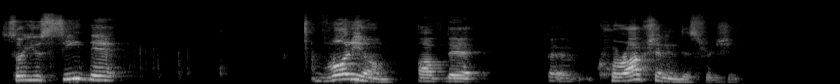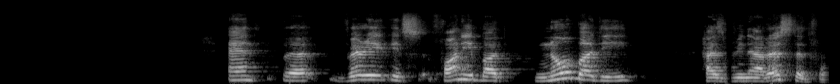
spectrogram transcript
So you see the volume of the uh, corruption in this regime. And uh, very, it's funny, but nobody has been arrested for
